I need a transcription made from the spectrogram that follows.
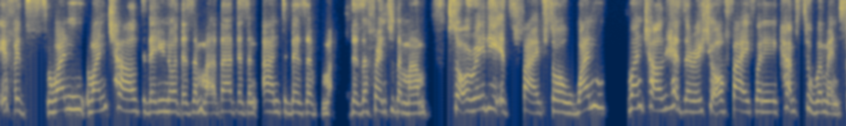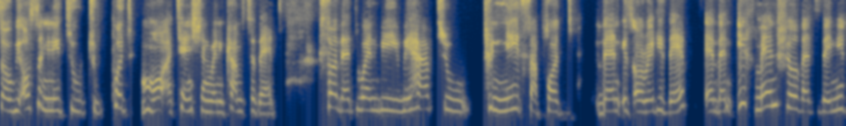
if it's one one child, then you know there's a mother, there's an aunt, there's a there's a friend to the mom. So already it's five. So one one child has a ratio of five when it comes to women. So we also need to, to put more attention when it comes to that. So that when we, we have to, to need support, then it's already there. And then if men feel that they need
